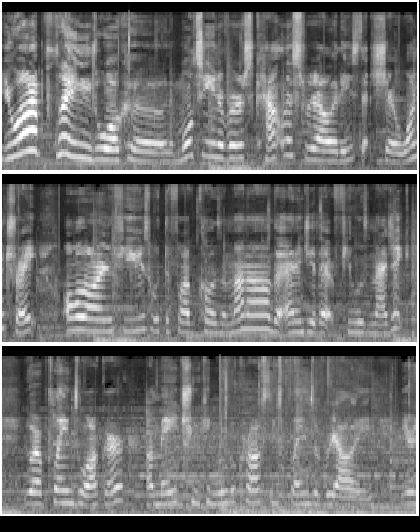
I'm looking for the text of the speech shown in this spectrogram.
You are a Planeswalker, the multi-universe, countless realities that share one trait. All are infused with the five colors of mana, the energy that fuels magic. You are a Planeswalker, a mage who can move across these planes of reality. Your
